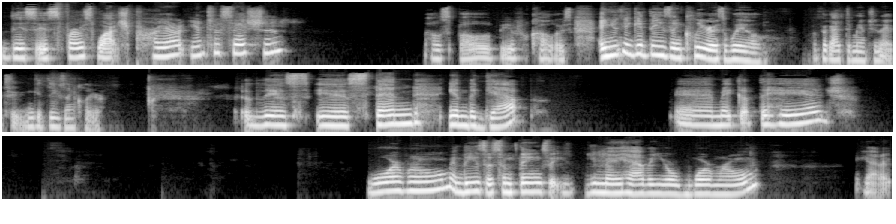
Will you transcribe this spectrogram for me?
This is first watch prayer intercession. Those bold, beautiful colors. And you can get these in clear as well. I forgot to mention that too. You can get these in clear. This is stand in the gap and make up the hedge. War room. And these are some things that you may have in your war room. You got a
